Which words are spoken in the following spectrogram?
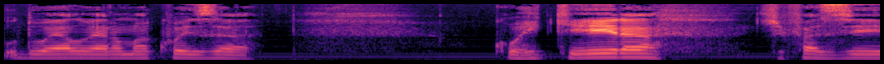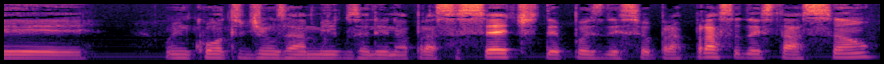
o duelo era uma coisa corriqueira, de fazer o um encontro de uns amigos ali na Praça 7, depois desceu para a Praça da Estação,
